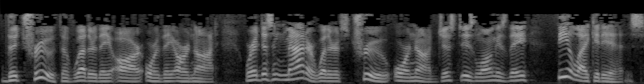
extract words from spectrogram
the truth of whether they are or they are not. Where it doesn't matter whether it's true or not, just as long as they feel like it is.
